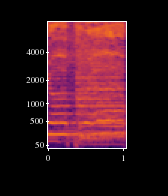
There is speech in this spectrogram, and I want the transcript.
your presence.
